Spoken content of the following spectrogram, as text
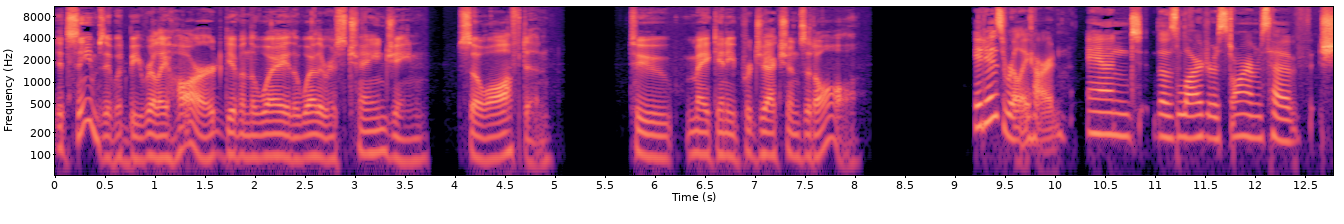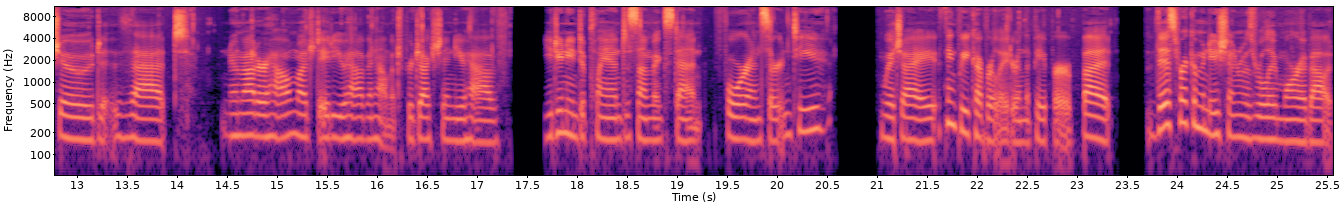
It seems it would be really hard, given the way the weather is changing so often, to make any projections at all. It is really hard. And those larger storms have showed that no matter how much data you have and how much projection you have, you do need to plan to some extent for uncertainty, which I think we cover later in the paper. But this recommendation was really more about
